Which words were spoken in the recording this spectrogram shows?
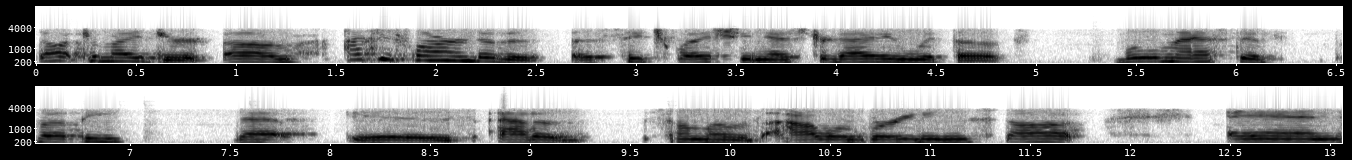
Dr. Major. Um, I just learned of a, a situation yesterday with a bull mastiff puppy that is out of some of our breeding stock, and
